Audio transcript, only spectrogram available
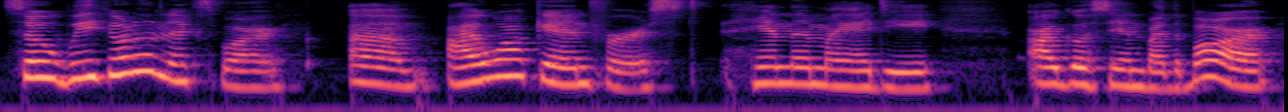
So we go to the next bar. Um, I walk in first, hand them my ID. I go stand by the bar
